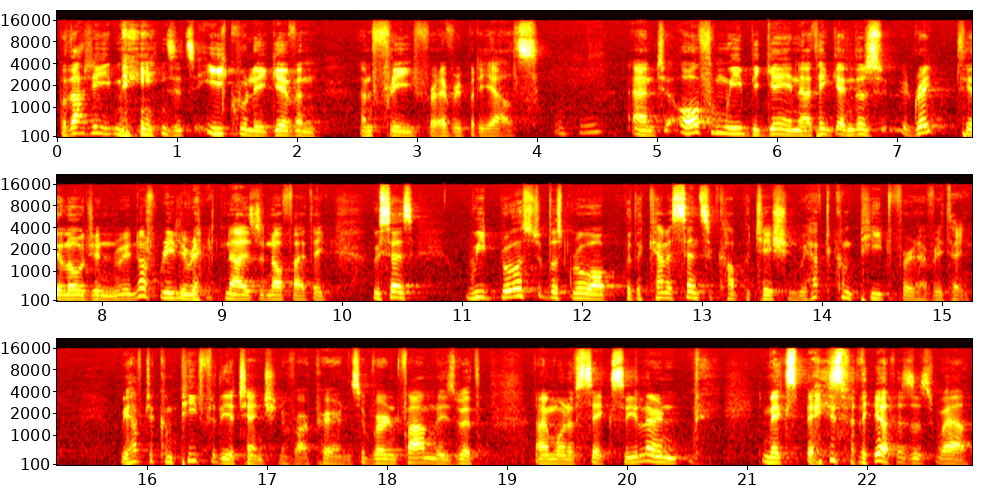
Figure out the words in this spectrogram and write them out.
But that means it's equally given and free for everybody else. Mm-hmm. And often we begin, I think, and there's a great theologian, not really recognized enough, I think, who says, we most of us grow up with a kind of sense of competition. We have to compete for everything we have to compete for the attention of our parents. If we're in families with, I'm one of six, so you learn make space for the others as well.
